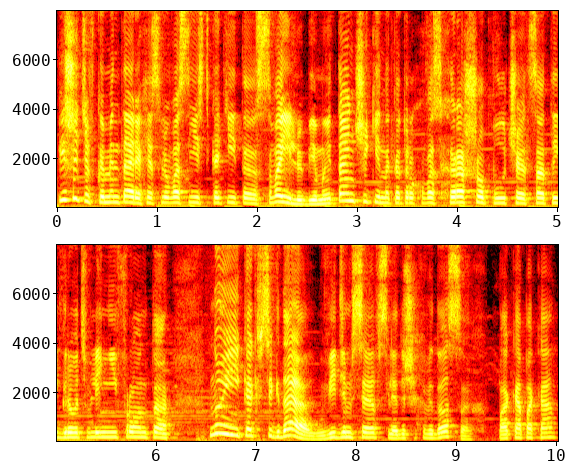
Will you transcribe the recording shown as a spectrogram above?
Пишите в комментариях, если у вас есть какие-то свои любимые танчики, на которых у вас хорошо получается отыгрывать в линии фронта. Ну и, как всегда, увидимся в следующих видосах. Пока-пока.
